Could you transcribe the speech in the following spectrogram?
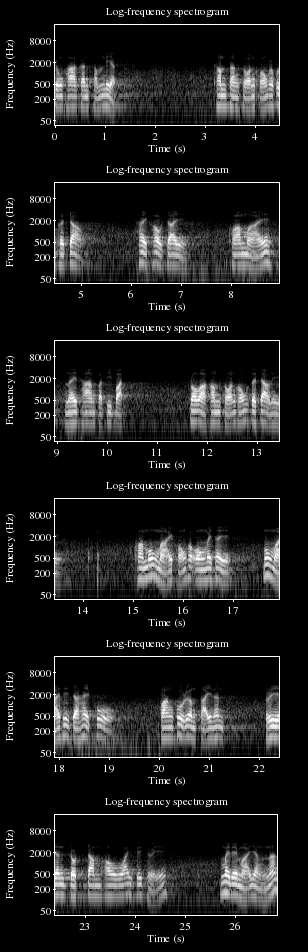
จงพากันสำเนียกคำสั่งสอนของพระพุทธเจ้า ให้เข้าใจความหมายในทางปฏิบัติ เพราะว่าคำสอนของพระพุทธเจ้านี่ ความมุ่งหมายของพระองค์ไม่ใช่ มุ่งหมายที่จะให้ผู้ฟังผู้เรื่อมใสนั้น เรียนจดจำเอาไว้เฉยๆไม่ได้หมายอย่างนั้น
